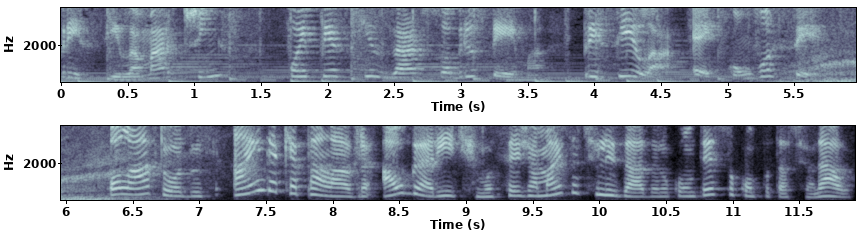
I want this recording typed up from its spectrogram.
Priscila Martins foi pesquisar sobre o tema. Priscila, é com você. Olá a todos! Ainda que a palavra algoritmo seja mais utilizada no contexto computacional,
